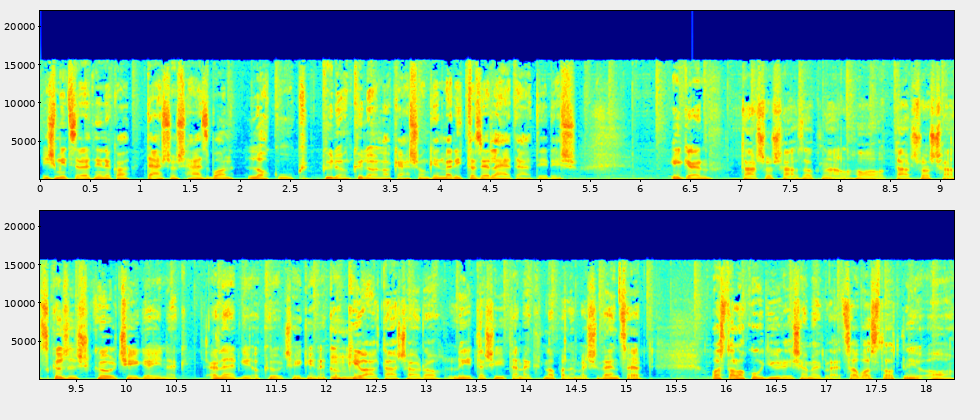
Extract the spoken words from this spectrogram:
és mit szeretnének a társas házban lakók külön-külön lakásonként, mert itt azért lehet eltérés. Igen, társasházaknál, ha a társasház közös költségeinek, energiaköltségének uh-huh. a mhm. kiváltására létesítenek napelemes rendszert, azt a lakógyűlése meg lehet szavaztatni, a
